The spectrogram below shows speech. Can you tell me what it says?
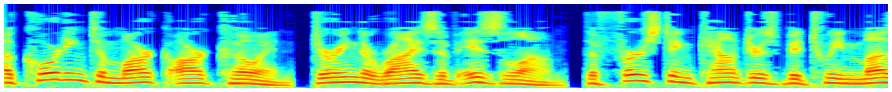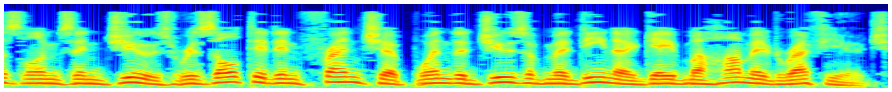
According to Mark R. Cohen, during the rise of Islam, the first encounters between Muslims and Jews resulted in friendship when the Jews of Medina gave Muhammad refuge.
